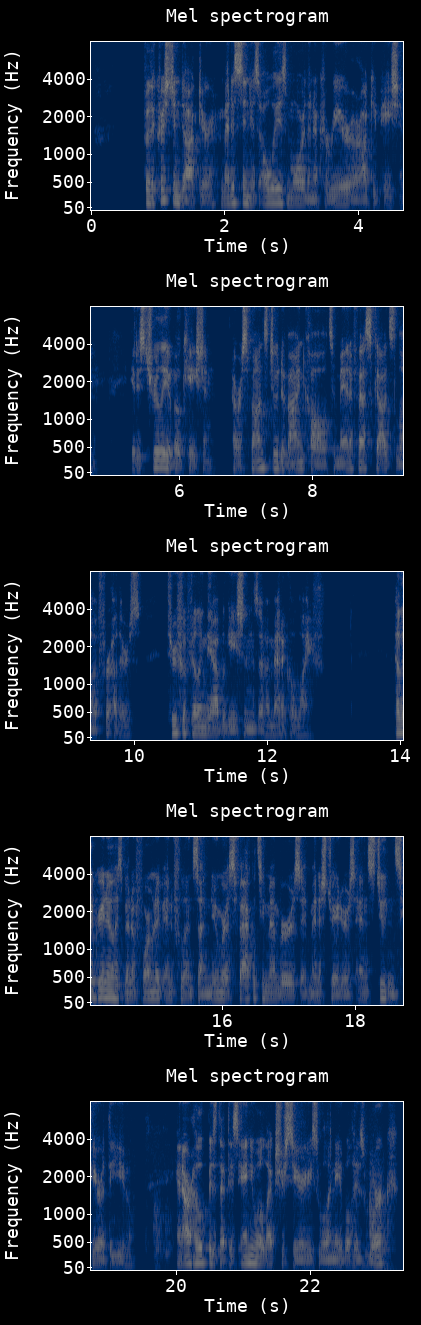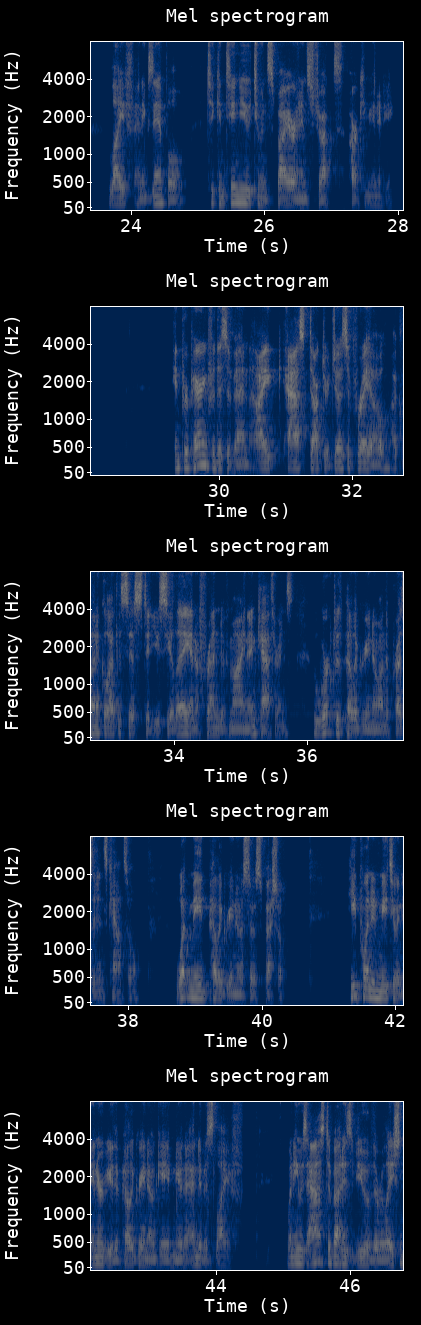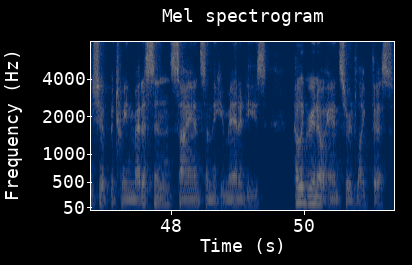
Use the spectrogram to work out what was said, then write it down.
For the Christian doctor, medicine is always more than a career or occupation. It is truly a vocation, a response to a divine call to manifest God's love for others through fulfilling the obligations of a medical life. Pellegrino has been a formative influence on numerous faculty members, administrators, and students here at the U. And our hope is that this annual lecture series will enable his work, life, and example to continue to inspire and instruct our community. In preparing for this event, I asked Dr. Joseph Raho, a clinical ethicist at UCLA and a friend of mine and Katherine's, who worked with Pellegrino on the President's Council, what made Pellegrino so special. He pointed me to an interview that Pellegrino gave near the end of his life. When he was asked about his view of the relationship between medicine, science, and the humanities, Pellegrino answered like this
